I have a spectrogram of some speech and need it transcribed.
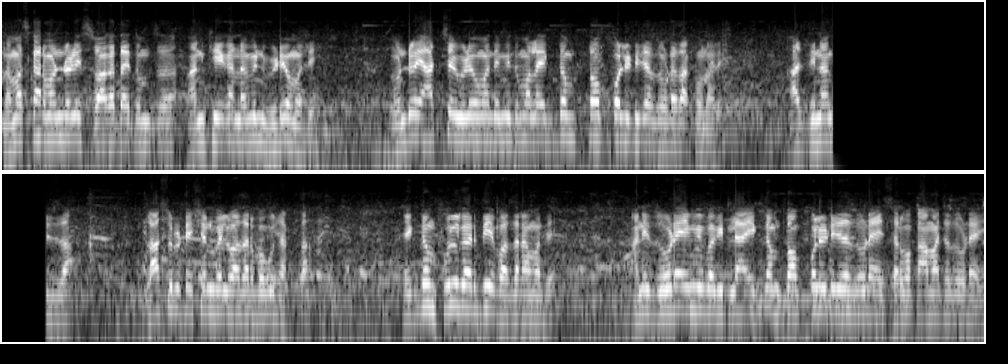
नमस्कार मंडळी स्वागत आहे तुमचं आणखी एका नवीन व्हिडिओमध्ये. मंडळी आजच्या व्हिडिओमध्ये मी तुम्हाला एकदम टॉप क्वालिटीच्या जोड्या दाखवणार आहे. आज दिनांक जा. लासूर स्टेशन बैल बाजार बघू शकता. एकदम फुल गर्दी आहे बाजारामध्ये. आणि जोड्याही मी बघितल्या एकदम टॉप क्वालिटीच्या जोड्या आहे सर्व कामाच्या जोड्या आहे.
